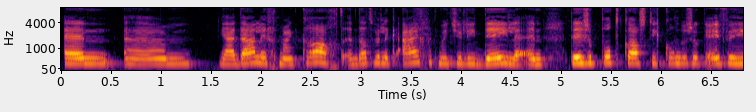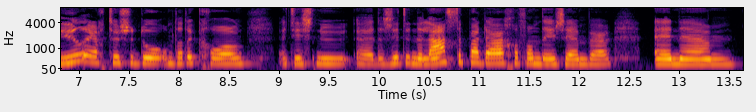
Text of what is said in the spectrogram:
En um, ja, daar ligt mijn kracht. En dat wil ik eigenlijk met jullie delen. En deze podcast die komt dus ook even heel erg tussendoor. Omdat ik gewoon, het is nu, uh, er zit in de laatste paar dagen van december. En um,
